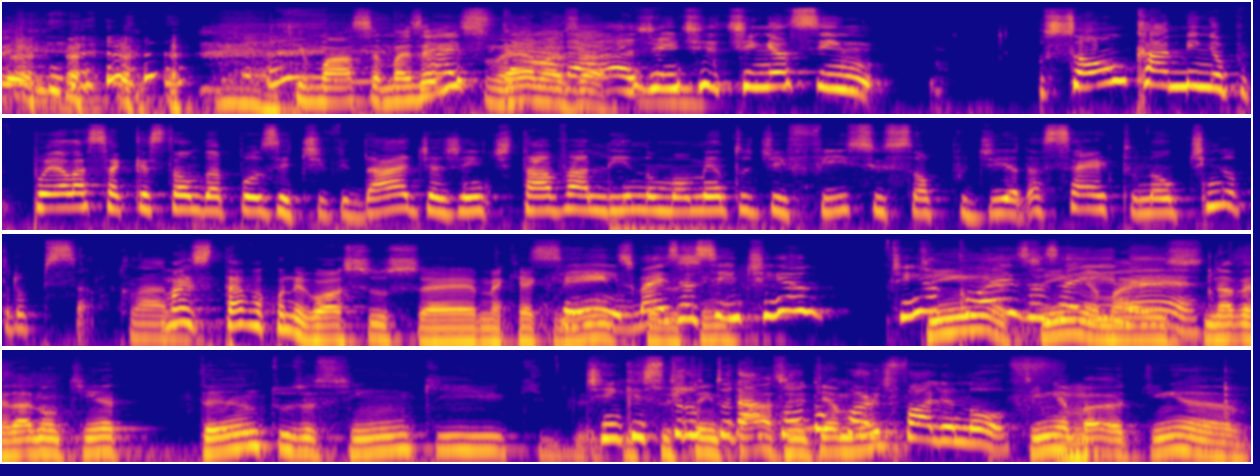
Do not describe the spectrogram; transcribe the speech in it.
Sim. que massa. Mas é Mas, isso, né? cara, Mas a- a gente tinha assim. Só um caminho pela essa questão da positividade, a gente estava ali no momento difícil e só podia dar certo, não tinha outra opção. Claro. Mas tava com negócios, é, é que é, clientes, Sim, mas coisas assim, tinha, tinha, Tinha, coisas tinha, aí, mas né? na verdade não tinha tantos assim que. que Tinha que estruturar sustentassem. todo Tinha um muito- portfólio novo. Tinha, ba- tinha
